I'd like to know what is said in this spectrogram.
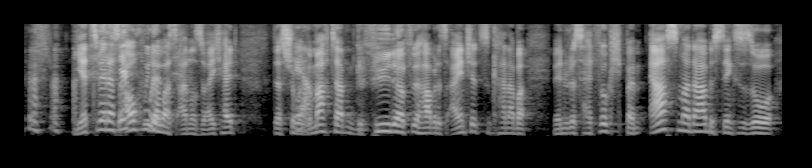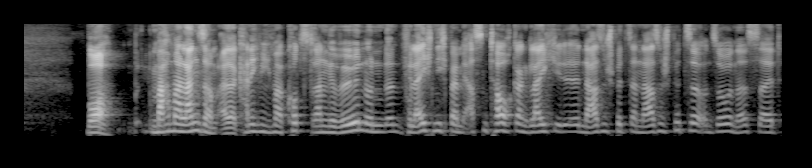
Jetzt wäre das Ja, auch cool. wieder was anderes, weil ich halt das schon mal Ja. gemacht habe, ein Gefühl dafür habe, das einschätzen kann. Aber wenn du das halt wirklich beim ersten Mal da bist, denkst du so, boah, mach mal langsam. Also kann ich mich mal kurz dran gewöhnen und, und vielleicht nicht beim ersten Tauchgang gleich äh, Nasenspitze an Nasenspitze und so. Ne? Das ist halt,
